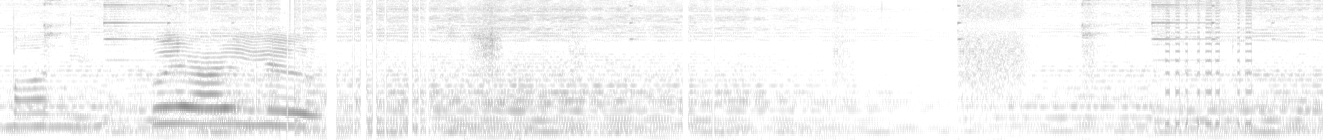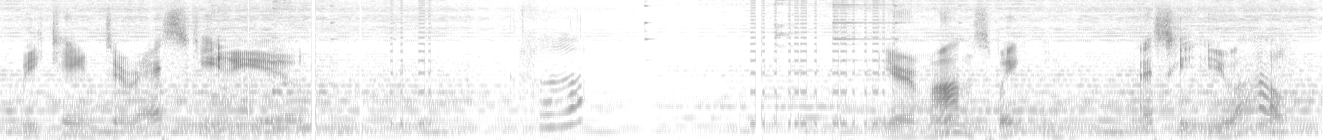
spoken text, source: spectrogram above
Mommy, where are you? We came to rescue you. Huh? Your mom's waiting. Let's get you out.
